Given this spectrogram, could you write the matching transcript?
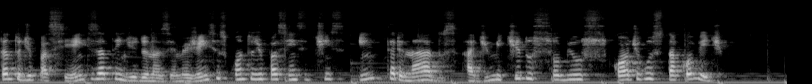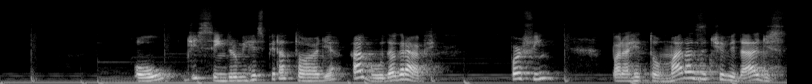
tanto de pacientes atendidos nas emergências quanto de pacientes internados admitidos sob os códigos da Covid ou de síndrome respiratória aguda grave. Por fim, para retomar as atividades,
